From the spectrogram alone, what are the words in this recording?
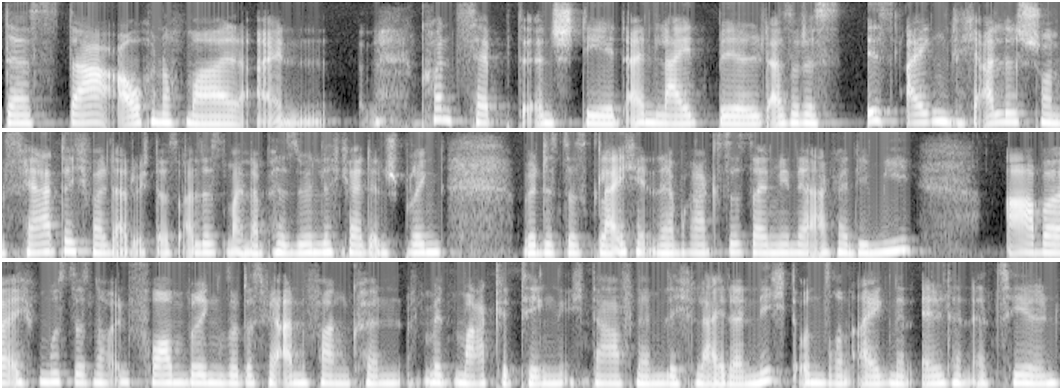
dass da auch nochmal ein Konzept entsteht, ein Leitbild. Also das ist eigentlich alles schon fertig, weil dadurch, dass alles meiner Persönlichkeit entspringt, wird es das gleiche in der Praxis sein wie in der Akademie. Aber ich muss das noch in Form bringen, so dass wir anfangen können mit Marketing. Ich darf nämlich leider nicht unseren eigenen Eltern erzählen,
